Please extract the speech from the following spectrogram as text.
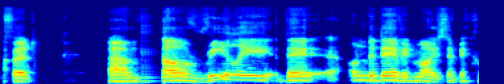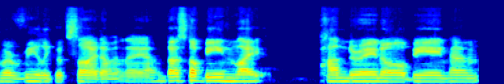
Trafford. Um, are really they under David Moyes, they've become a really good side, haven't they? Um, that's not being like pandering or being um,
